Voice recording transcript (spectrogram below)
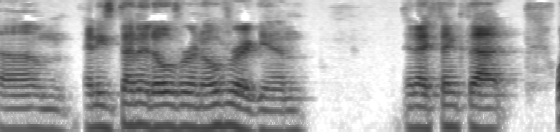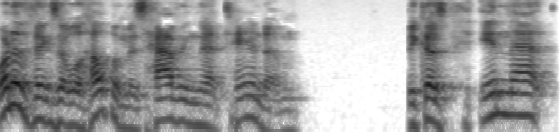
Um, and he's done it over and over again. And I think that one of the things that will help him is having that tandem because in that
